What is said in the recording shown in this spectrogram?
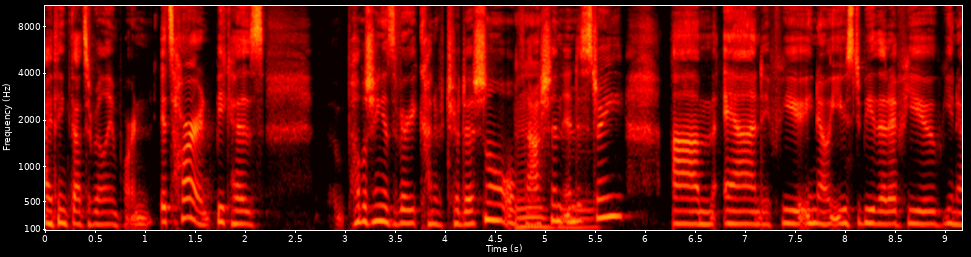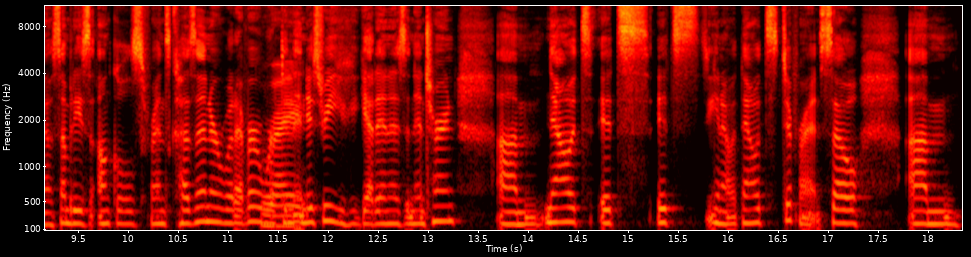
i think that's really important it's hard because publishing is a very kind of traditional old-fashioned Mhm. industry um, and if you you know it used to be that if you you know somebody's uncle's friend's cousin or whatever worked in the industry you could get in as an intern um, now it's it's it's you know now it's different so um,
